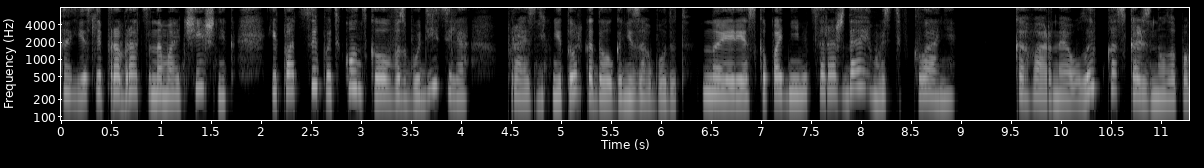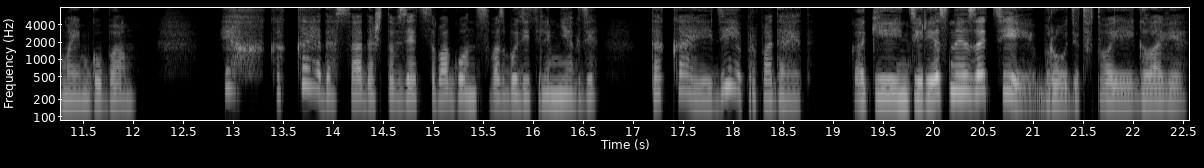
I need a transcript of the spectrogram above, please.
а если пробраться на мальчишник и подсыпать конского возбудителя, праздник не только долго не забудут, но и резко поднимется рождаемость в клане. Коварная улыбка скользнула по моим губам. Эх, какая досада, что взять самогон с возбудителем негде. Такая идея пропадает. Какие интересные затеи бродят в твоей голове.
